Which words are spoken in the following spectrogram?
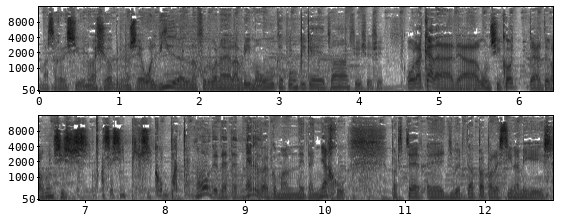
massa agressiu, no, això? Però no sé, o el vidre d'una furgona de la Brima, uh, que punqui que ah, sí, sí, sí. O la cara d'algun psicot, d'algun assassí psicòpata, no?, de, de, de merda, com el Netanyahu. Per cert, eh, llibertat per Palestina, amiguis.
